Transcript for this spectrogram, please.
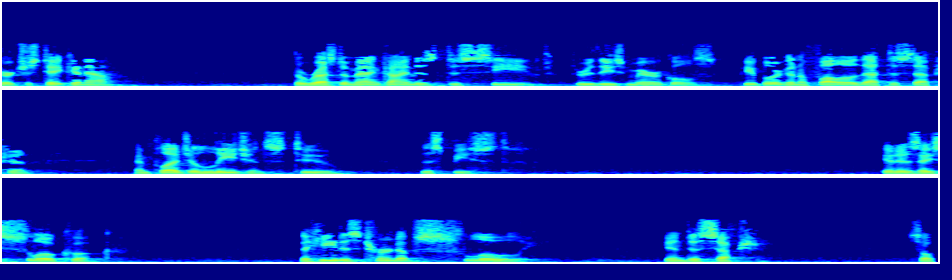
Church is taken out. The rest of mankind is deceived through these miracles. People are going to follow that deception and pledge allegiance to this beast. It is a slow cook. The heat is turned up slowly in deception. So,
